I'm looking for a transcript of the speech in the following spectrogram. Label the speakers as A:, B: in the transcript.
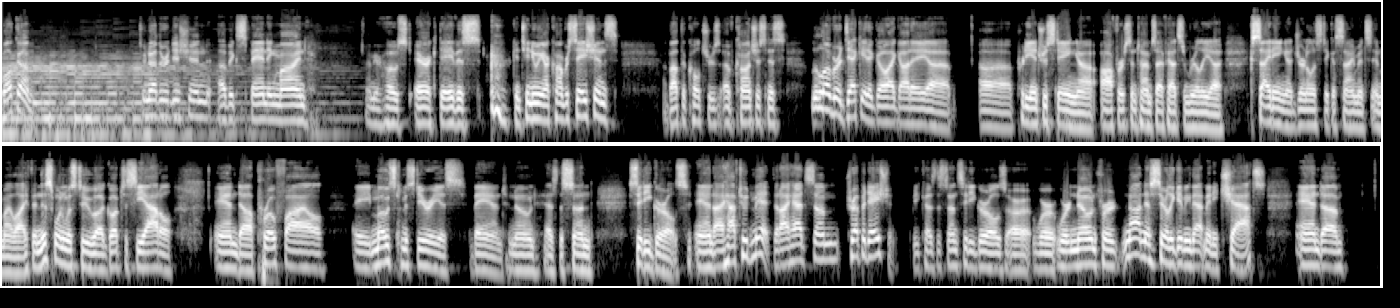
A: Welcome to another edition of Expanding Mind. I'm your host, Erik Davis, continuing our conversations about the cultures of consciousness. A little over a decade ago, I got a uh, uh, pretty interesting uh, offer. Sometimes I've had some really uh, exciting uh, journalistic assignments in my life. And this one was to uh, go up to Seattle and profile a most mysterious band known as the Sun City Girls. And I have to admit that I had some trepidation because the Sun City Girls are, were, were known for not necessarily giving that many chats and um,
